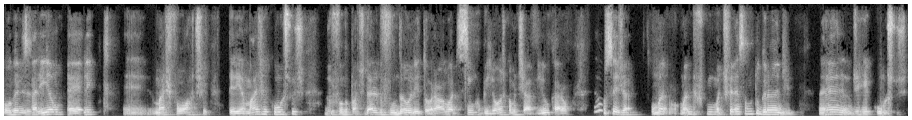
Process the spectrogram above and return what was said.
organizaria um PL é, mais forte, teria mais recursos do fundo partidário, do fundão eleitoral, agora de 5 bilhões, como a gente já viu, Carol. Ou seja, uma, uma, uma diferença muito grande né, de recursos.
